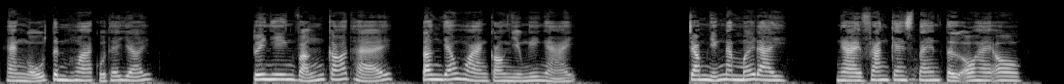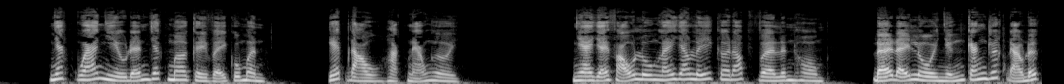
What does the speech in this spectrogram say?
hàng ngũ tinh hoa của thế giới. Tuy nhiên vẫn có thể tân giáo hoàng còn nhiều nghi ngại. Trong những năm mới đây, ngài Frankenstein từ Ohio nhắc quá nhiều đến giấc mơ kỳ vĩ của mình, ghép đầu hoặc não người. Nhà giải phẫu luôn lấy giáo lý cơ đốc về linh hồn để đẩy lùi những cắn rứt đạo đức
